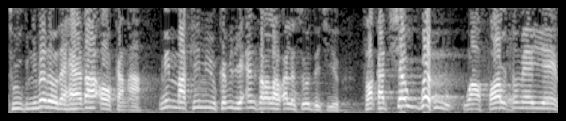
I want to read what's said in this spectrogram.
tuugnimadooda haadaa oo kan ah mimaa kii miyuu ka alla soo dejiyo. Faqad shawahuu waa fool xumeeyeen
